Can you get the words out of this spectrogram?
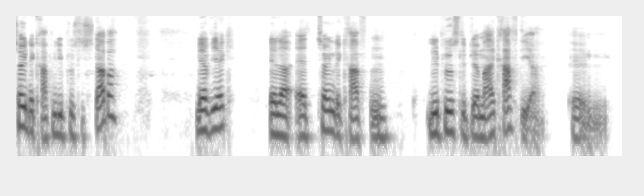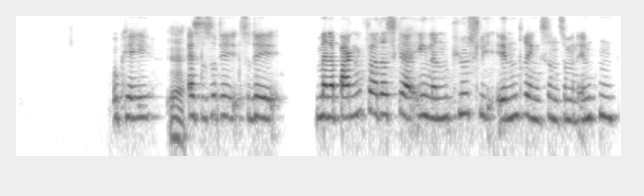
tyngdekraften lige pludselig stopper med at virke, eller at tyngdekraften lige pludselig bliver meget kraftigere. Øhm, okay. Ja. Altså, så det, så det, man er bange for, at der sker en eller anden pludselig ændring, sådan så man enten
